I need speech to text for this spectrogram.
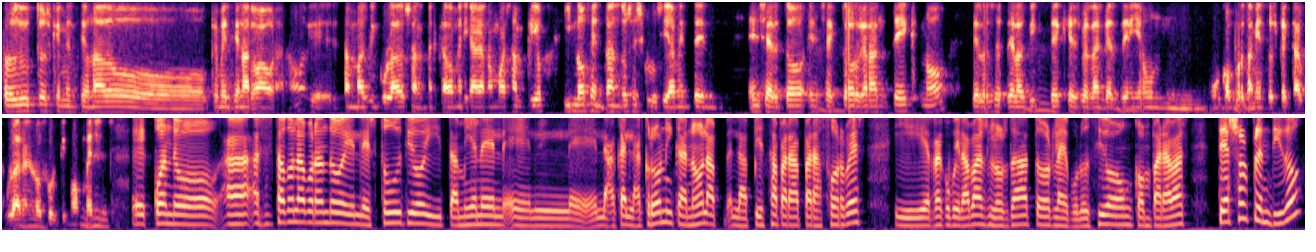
productos que he mencionado que he mencionado ahora, ¿no? que están más vinculados al mercado americano más amplio y no centrándose exclusivamente en, en, sector, en sector gran tech, ¿no? de, los, de las Big Tech, que es verdad que han tenido un, un comportamiento espectacular en los últimos meses. Eh, cuando has estado elaborando el estudio y también el, el, la, la, crónica, ¿no? La, la, pieza para, para Forbes, y recopilabas los datos, la evolución, comparabas, ¿te ha sorprendido?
